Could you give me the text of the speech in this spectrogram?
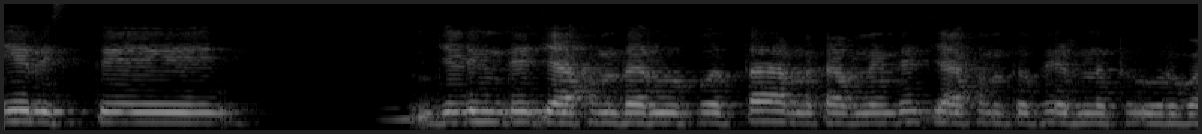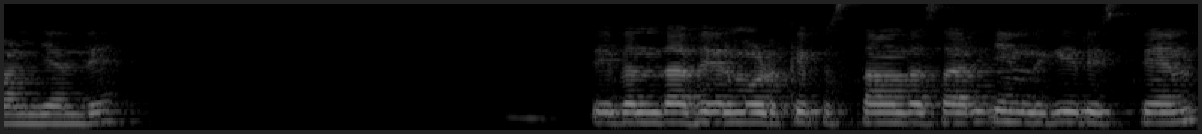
ਇਹ ਰਿਸ਼ਤੇ ਜਿਹੜੇ ਹੁੰਦੇ ਜ਼ਖਮ ਦਾ ਰੂਪ ਧਾਰਨ ਕਰ ਲੈਂਦੇ, ਜ਼ਖਮ ਤੋਂ ਫਿਰ ਨਥੂਰ ਬਣ ਜਾਂਦੇ। ਆ। ਤੇ ਬੰਦਾ ਫਿਰ ਮੁੜ ਕੇ ਪਛਤਾਉਂਦਾ ਸਾਰੀ ਜ਼ਿੰਦਗੀ ਰਿਸ਼ਤਿਆਂ ਨੂੰ,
